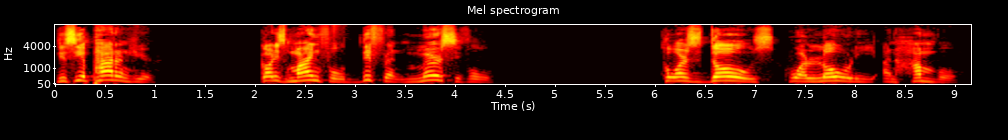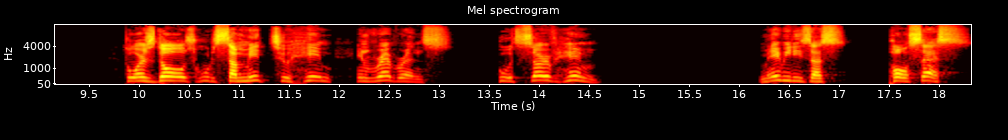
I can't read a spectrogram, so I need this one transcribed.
Do you see a pattern here? God is mindful, different, merciful towards those who are lowly and humble, towards those who would submit to Him in reverence, who would serve Him. Maybe it is as Paul says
